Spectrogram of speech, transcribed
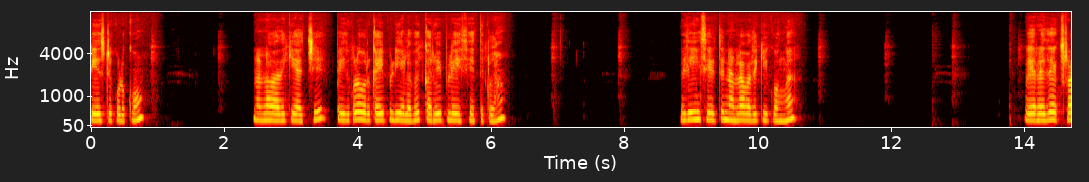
டேஸ்ட்டு கொடுக்கும். நல்லா வதக்கியாச்சு. இப்போ இது கூட ஒரு கைப்பிடி அளவு கருவேப்பிலையை சேர்த்துக்கலாம். இதையும் சேர்த்து நல்லா வதக்கிக்கோங்க. வேறு எதுவும் எக்ஸ்ட்ரா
